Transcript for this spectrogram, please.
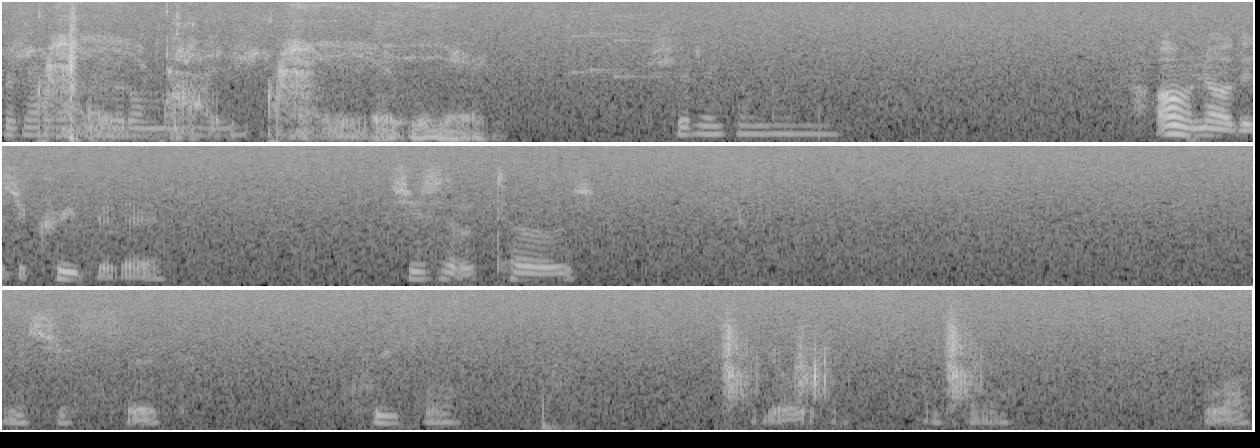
forgot about my little mine. Should I go mining? Oh no, there's a creeper there. She's little toes. Mr. Thick. Creeple. Yo, I'm gonna block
